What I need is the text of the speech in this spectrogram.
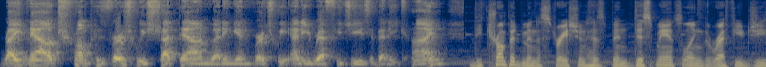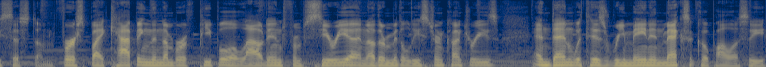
Right now, Trump has virtually shut down letting in virtually any refugees of any kind. The Trump administration has been dismantling the refugee system, first by capping the number of people allowed in from Syria and other Middle Eastern countries, and then with his Remain in Mexico policy,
